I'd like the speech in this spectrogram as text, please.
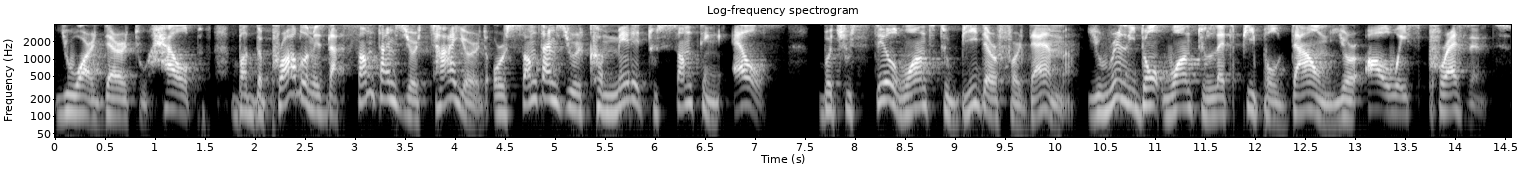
You are there to help. But the problem is that sometimes you're tired or sometimes you're committed to something else but you still want to be there for them. You really don't want to let people down. You're always present.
